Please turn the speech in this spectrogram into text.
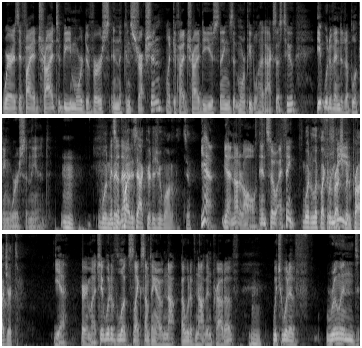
Whereas if I had tried to be more diverse in the construction, like if I'd tried to use things that more people had access to, it would have ended up looking worse in the end. Mm-hmm. Wouldn't have so been that- quite as accurate as you wanted it to. Yeah, yeah, not at all. And so I think Would have looked like a me- freshman project. Yeah, very much. It would have looked like something I would not I would have not been proud of, mm. which would have ruined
